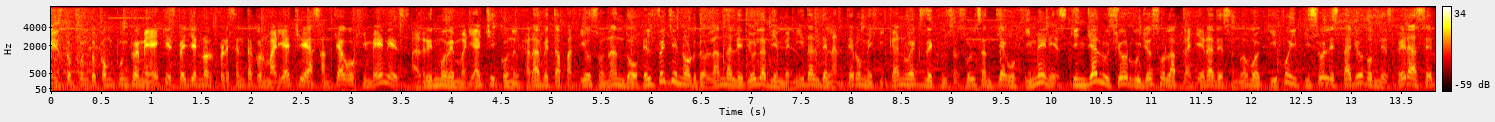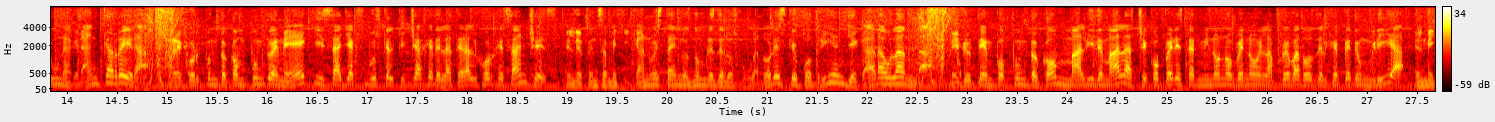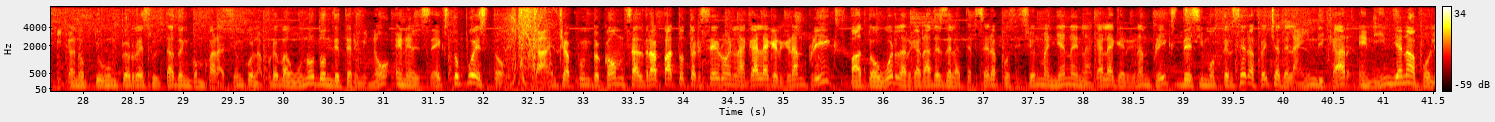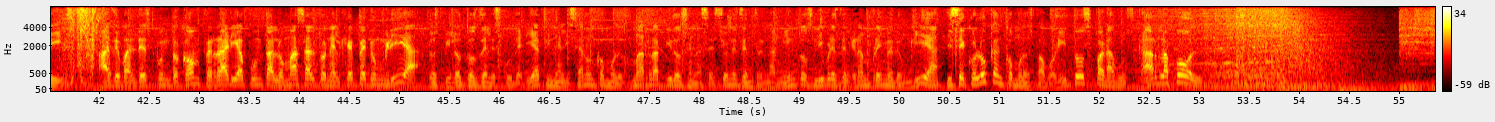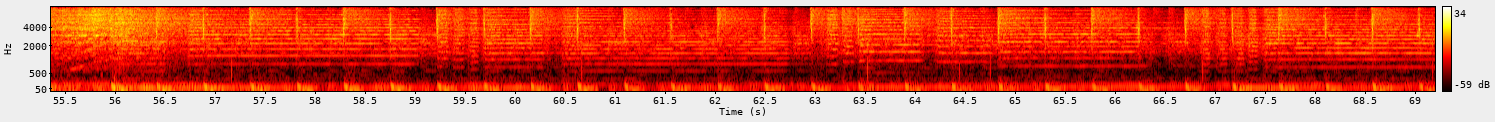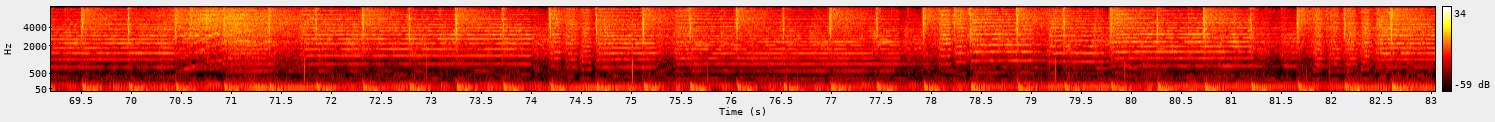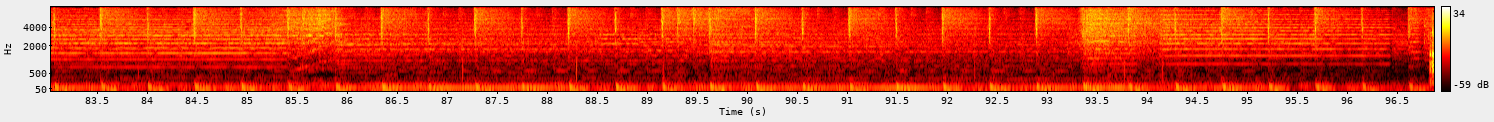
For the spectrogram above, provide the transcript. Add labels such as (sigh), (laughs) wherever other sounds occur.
Esto.com.mx Feyenoord presenta con mariachi a Santiago Jiménez. Al ritmo de mariachi con el jarabe tapatío sonando, el Feyenoord de Holanda le dio la bienvenida al delantero mexicano ex de Cruz Azul Santiago Jiménez, quien ya lució orgulloso la playera de su nuevo equipo y pisó el estadio donde espera hacer una gran carrera. Record.com.mx Ajax busca el fichaje del lateral Jorge Sánchez. El defensa mexicano está en los nombres de los jugadores que podrían llegar a Holanda. Mediotiempo.com Mal y de malas, Checo Pérez terminó noveno en la prueba 2 del GP de Hungría. El mexicano obtuvo un peor resultado en comparación con la prueba 1 donde terminó en el sexto puesto. Cancha.com saldrá Pato tercero en la Gallagher Grand Prix. Pato Howard largará desde la tercera posición mañana en la Gallagher Grand Prix, decimotercera fecha de la IndyCar en Indianápolis. Adevaldez.com Ferrari apunta a lo más alto en el GP de Hungría. Los pilotos de la escudería finalizaron como los más rápidos en las sesiones de entrenamientos libres del Gran Premio de Hungría y se colocan como los favoritos para buscar la pole.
